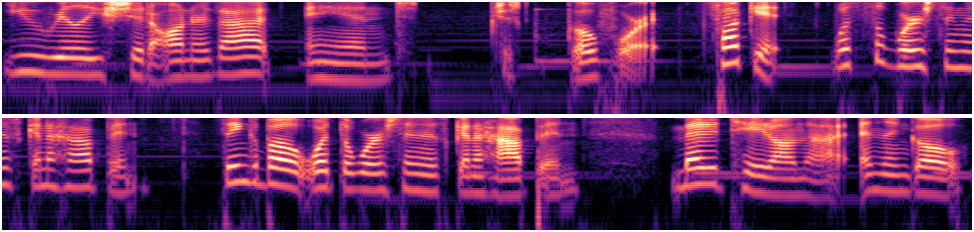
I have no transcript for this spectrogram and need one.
you really should honor that and just go for it. Fuck it. What's the worst thing that's going to happen? Think about what the worst thing that's going to happen. Meditate on that and then go,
